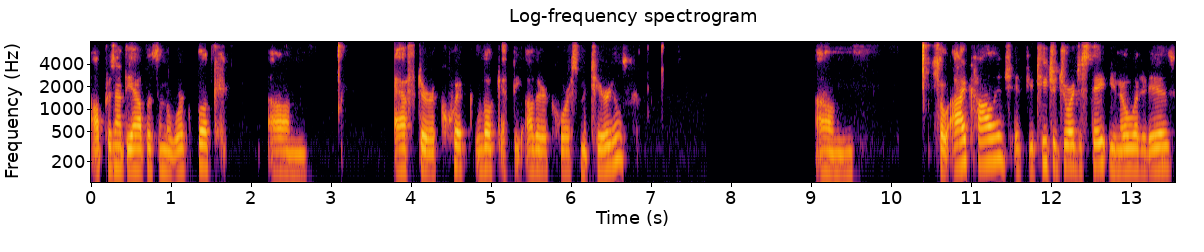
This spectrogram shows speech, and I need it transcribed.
I'll present the applets in the workbook um, after a quick look at the other course materials. Um, so iCollege, if you teach at Georgia State, you know what it is.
